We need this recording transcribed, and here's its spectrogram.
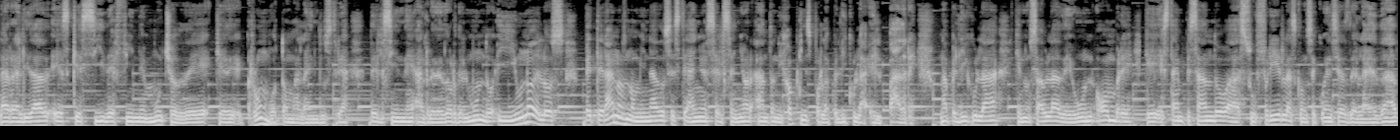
la realidad es que sí define mucho de qué rumbo toma la industria del cine alrededor del mundo. Y uno de los veteranos nominados este año es el señor Anthony Hopkins por la película El Padre, una película que nos habla de un hombre que está empezando a sufrir las consecuencias de la edad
